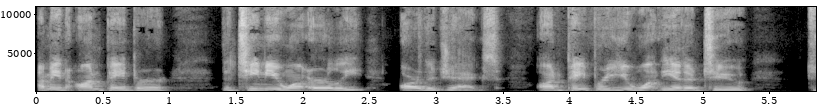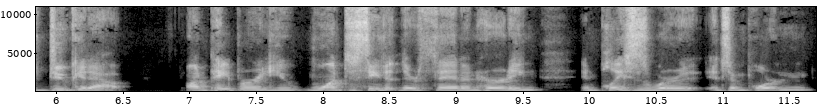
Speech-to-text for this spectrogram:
I mean, on paper, the team you want early are the Jags. On paper, you want the other two to duke it out. On paper, you want to see that they're thin and hurting in places where it's important.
